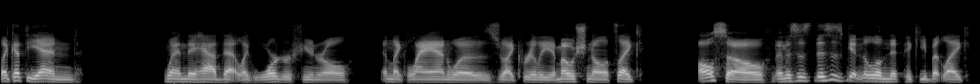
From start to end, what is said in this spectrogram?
like at the end when they had that like warder funeral and like Lan was like really emotional, it's like also, and this is this is getting a little nitpicky, but like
